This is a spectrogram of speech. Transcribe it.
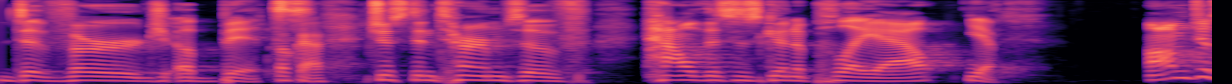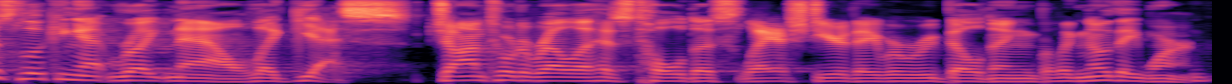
diverge a bit. Okay. Just in terms of how this is going to play out. Yeah. I'm just looking at right now, like, yes, John Tortorella has told us last year they were rebuilding, but like, no, they weren't.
